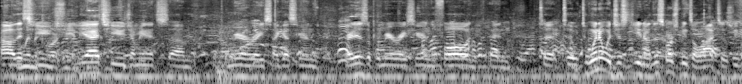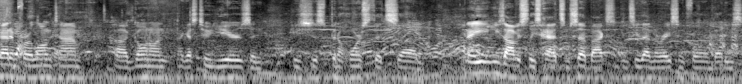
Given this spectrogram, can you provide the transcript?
Oh, that's Win the huge. Yeah, it's huge. I mean, it's um, the premier race, I guess, here in the, or it is the premier race here in the fall, and, and to, to, to win it would just, you know, this horse means a lot to us. We've had him for a long time, uh, going on, I guess, two years, and he's just been a horse that's, um, you know, he, he's obviously had some setbacks. You can see that in the racing for him, but he's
